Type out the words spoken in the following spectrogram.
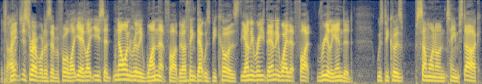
which I, I, like. just to wrap what I said before, like yeah, like you said, no one really won that fight, but I think that was because the only re- the only way that fight really ended was because someone on Team Stark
